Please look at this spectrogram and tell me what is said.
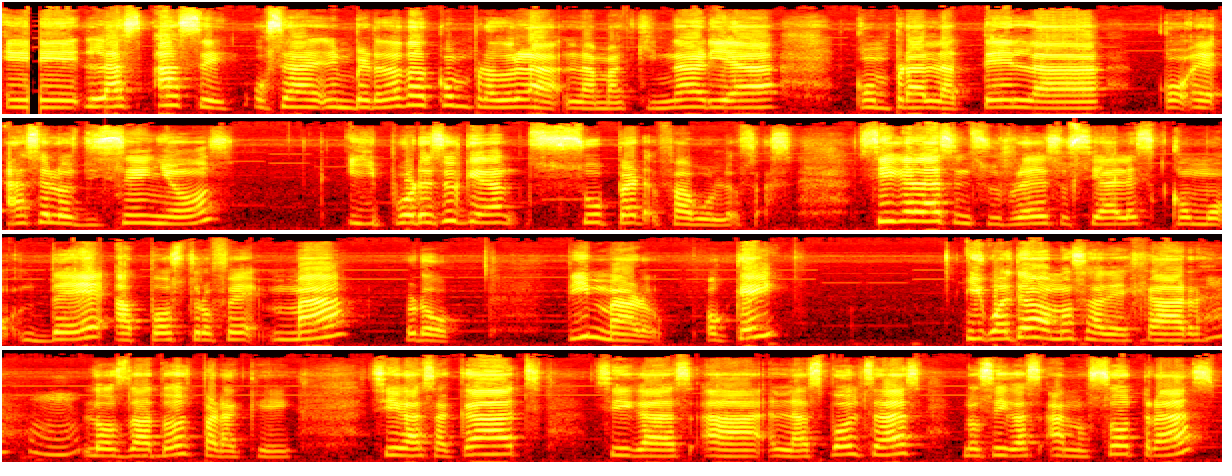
eh, las hace. O sea, en verdad ha comprado la, la maquinaria, compra la tela, co- eh, hace los diseños. Y por eso quedan súper fabulosas. Síguelas en sus redes sociales como de apóstrofe Maro. Di Maro, ¿ok? Igual te vamos a dejar los datos para que sigas a Cats, sigas a las bolsas, nos sigas a nosotras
